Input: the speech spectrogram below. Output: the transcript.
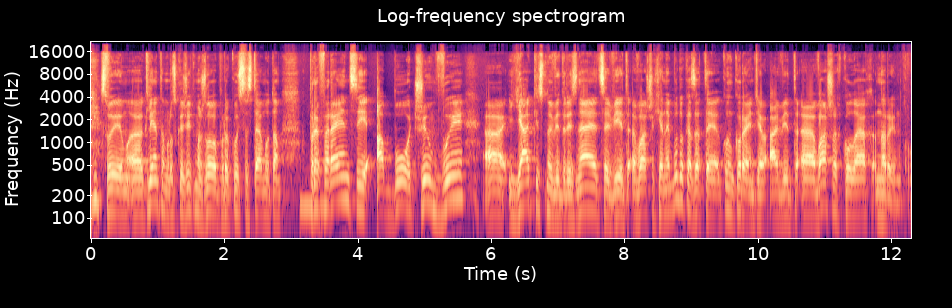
своїм е, клієнтам, розкажіть, можливо, про якусь систему там преференцій, або чим ви е, якісно відрізняєтеся від ваших, я не буду казати конкурентів, а від е, ваших колег на ринку.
